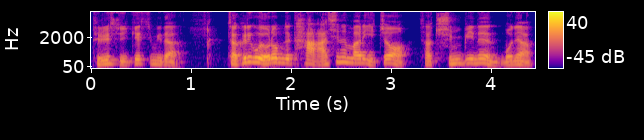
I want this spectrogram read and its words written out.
드릴 수 있겠습니다. 자, 그리고 여러분들 다 아시는 말이 있죠? 자, 준비는 뭐냐?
